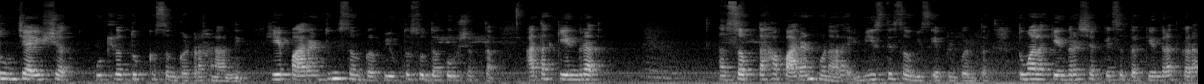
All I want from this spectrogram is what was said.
तुमच्या आयुष्यात कुठलं दुःख संकट राहणार नाही. हे पारायण तुम्ही संकल्पयुक्त सुद्धा करू शकता. आता केंद्रात सप्ताह पारायण होणार आहे वीस ते सव्वीस एप्रिलपर्यंत तुम्हाला केंद्रात शक्य असेल तर केंद्रात करा.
